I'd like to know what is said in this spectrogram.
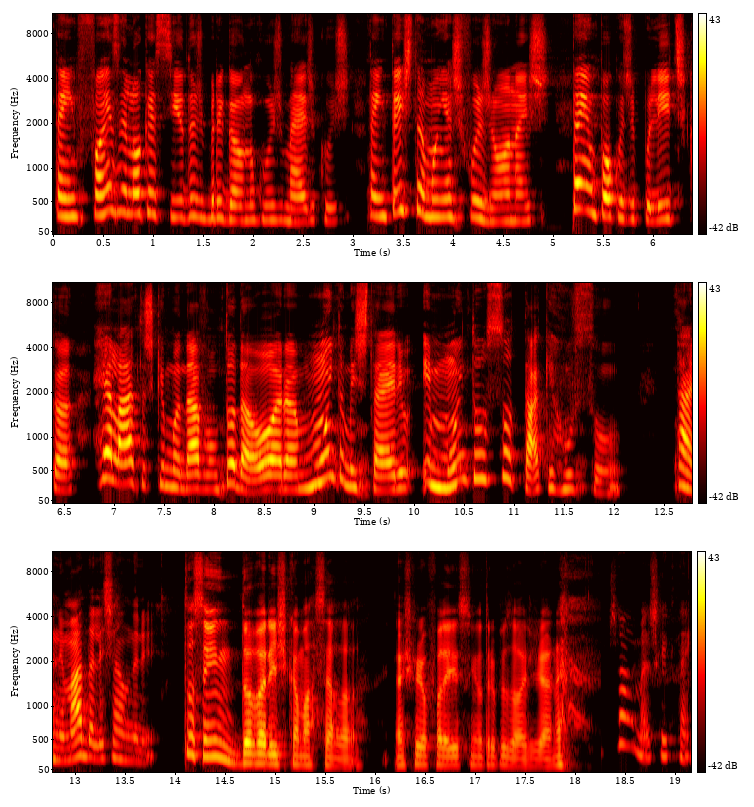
Tem fãs enlouquecidos brigando com os médicos, tem testemunhas fujonas, tem um pouco de política, relatos que mudavam toda hora, muito mistério e muito sotaque russo. Tá animado, Alexandre? Tô sim, Dovarishka Marcela. Acho que eu falei isso em outro episódio já, né? Já, mas o que, que tem?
